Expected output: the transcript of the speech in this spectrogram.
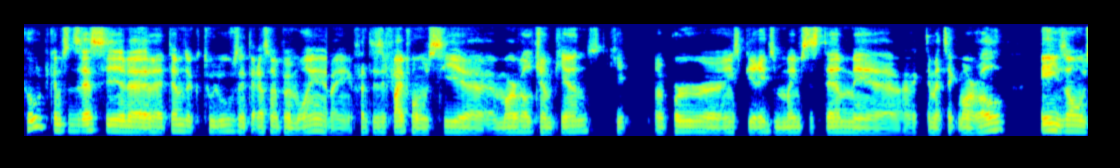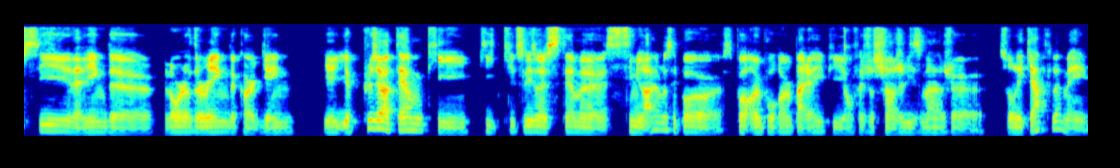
Cool. Puis comme tu disais, si le, thème de Cthulhu vous intéresse un peu moins, ben Fantasy Flight font aussi euh, Marvel Champions, qui est un peu euh, inspiré du même système, mais avec thématique Marvel. Et ils ont aussi la ligne de Lord of the Ring, de card game. Il y a, plusieurs termes qui, qui, qui, utilisent un système euh, similaire. C'est pas c'est pas un pour un pareil, puis on fait juste changer les images euh, sur les cartes, là, mais,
